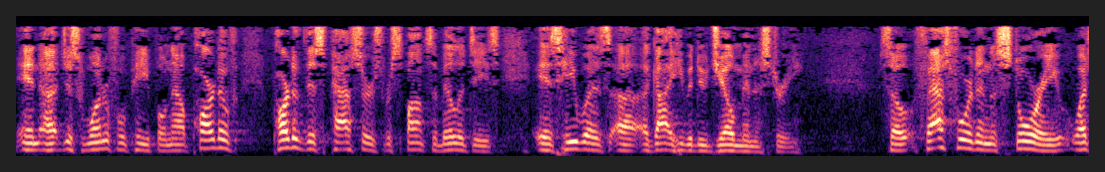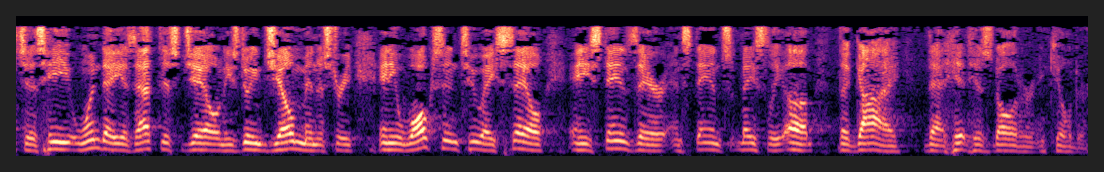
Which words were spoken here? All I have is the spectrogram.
and uh, just wonderful people. Now, part of part of this pastor's responsibilities is he was uh, a guy he would do jail ministry. So fast forward in the story, watch this. He one day is at this jail and he's doing jail ministry and he walks into a cell and he stands there and stands basically up the guy that hit his daughter and killed her.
